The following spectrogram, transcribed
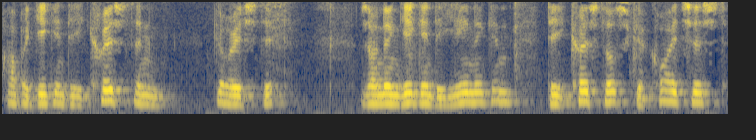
aber gegen die Christen gerichtet, sondern gegen diejenigen, die Christus gekreuzigt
